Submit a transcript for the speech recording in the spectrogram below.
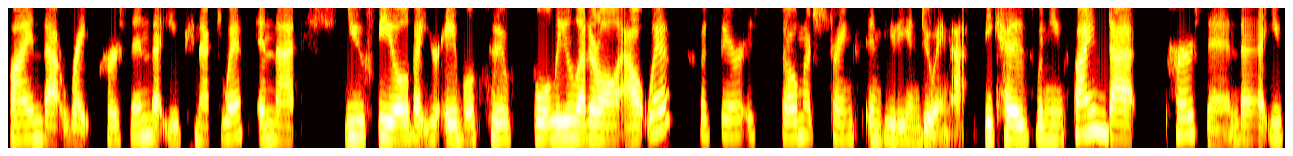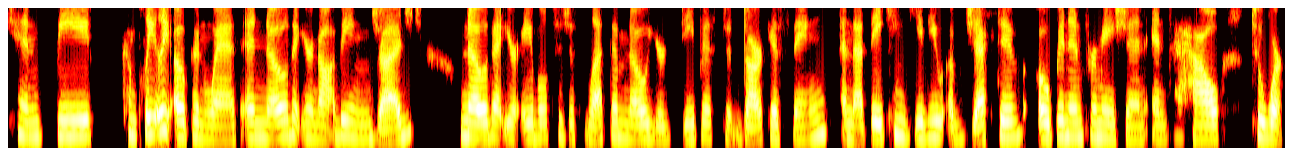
find that right person that you connect with and that you feel that you're able to fully let it all out with but there is so much strength and beauty in doing that because when you find that person that you can be completely open with and know that you're not being judged know that you're able to just let them know your deepest and darkest things and that they can give you objective open information into how to work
